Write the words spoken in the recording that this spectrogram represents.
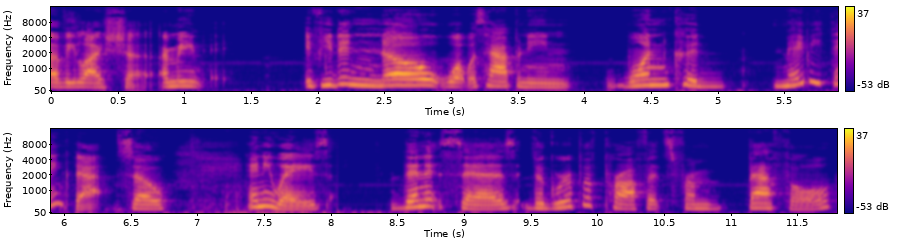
of Elisha. I mean, if you didn't know what was happening, one could maybe think that. So, anyways, then it says the group of prophets from Bethel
